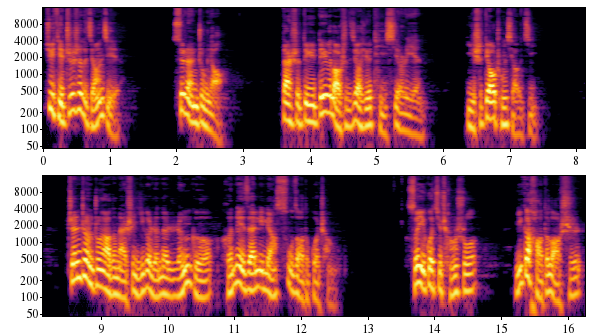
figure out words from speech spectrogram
具体知识的讲解虽然重要，但是对于 David 老师的教学体系而言，已是雕虫小技。真正重要的乃是一个人的人格和内在力量塑造的过程。所以，过去常说，一个好的老师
